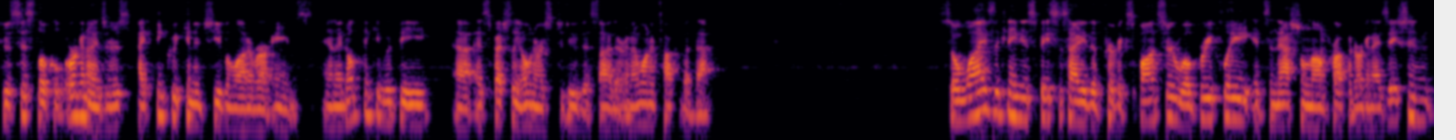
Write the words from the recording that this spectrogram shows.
to assist local organizers, I think we can achieve a lot of our aims. And I don't think it would be uh, especially onerous to do this either. And I want to talk about that. So why is the Canadian Space Society the perfect sponsor? Well, briefly, it's a national nonprofit organization.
